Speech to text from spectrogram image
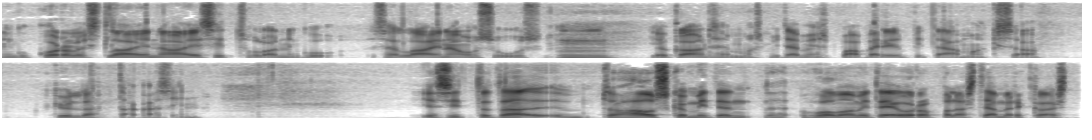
niin kuin korollista lainaa ja sitten sulla on niin kuin, se lainaosuus, Mm. joka on semmoista, mitä myös paperilla pitää maksaa Kyllä. takaisin. Ja sitten tota, on hauska, miten huomaa, miten eurooppalaiset ja amerikkalaiset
